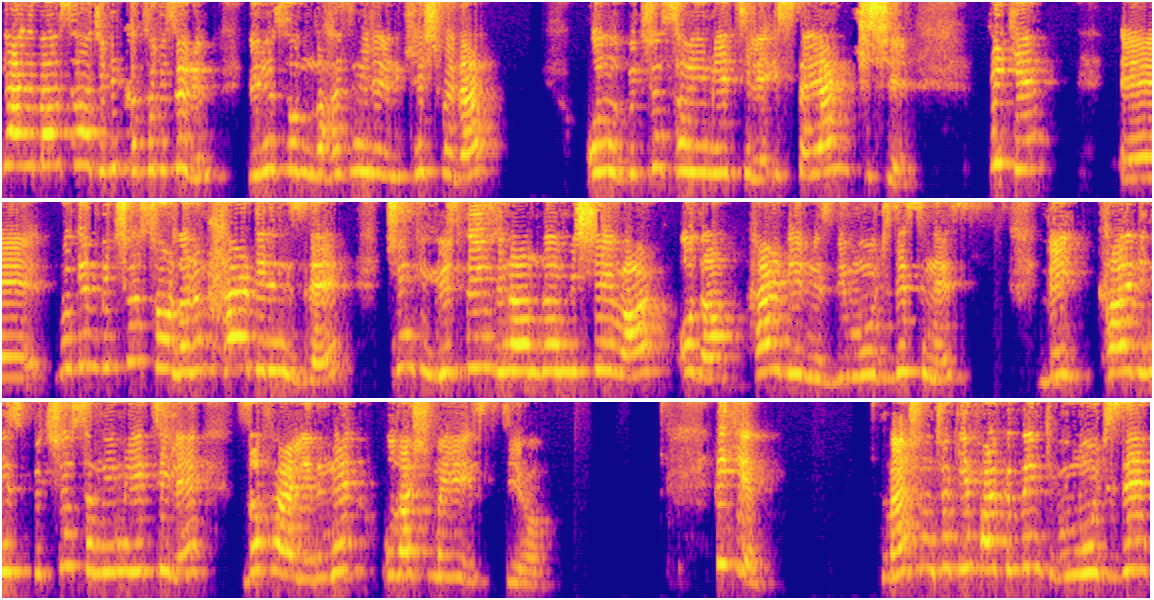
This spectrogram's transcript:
Yani ben sadece bir katalizörüm. Günün sonunda hazinelerini keşfeden, onu bütün samimiyetiyle isteyen kişi. Peki, bugün bütün sorularım her birinize. Çünkü yüzde yüz inandığım bir şey var. O da her biriniz bir mucizesiniz ve kalbiniz bütün samimiyetiyle zaferlerine ulaşmayı istiyor. Peki, ben şunu çok iyi farkındayım ki bu mucize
